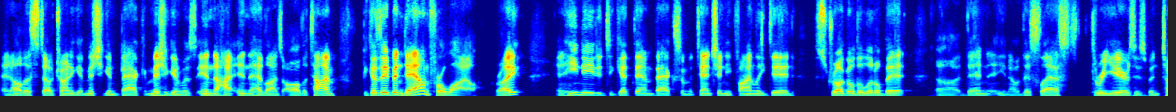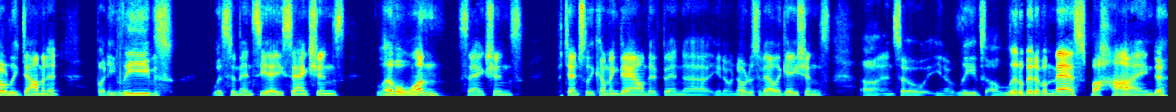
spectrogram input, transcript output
and all this stuff, trying to get Michigan back. Michigan was in the high, in the headlines all the time because they'd been down for a while, right? And he needed to get them back some attention. He finally did. Struggled a little bit uh, then, you know, this last three years has been totally dominant, but he leaves with some NCAA sanctions, level one sanctions potentially coming down. They've been, uh, you know, notice of allegations. Uh, and so, you know, leaves a little bit of a mess behind.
